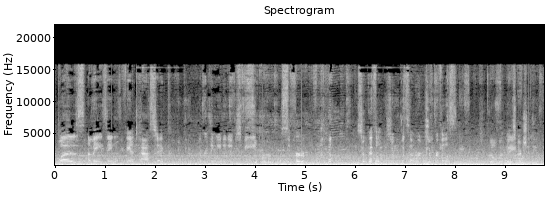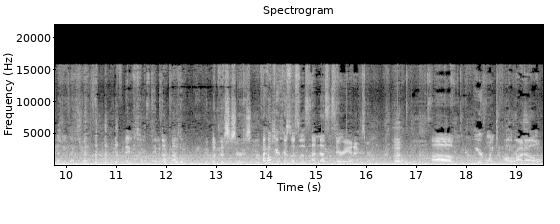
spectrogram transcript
was amazing, fantastic. Everything needed it to be Superb. superb. Superfluous. Sur- what's that word? Superfluous? No, that Wait, means extra. that means extra. maybe, maybe not A that. unnecessary. I hope your Christmas was unnecessary and extra. um, we are going to Colorado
